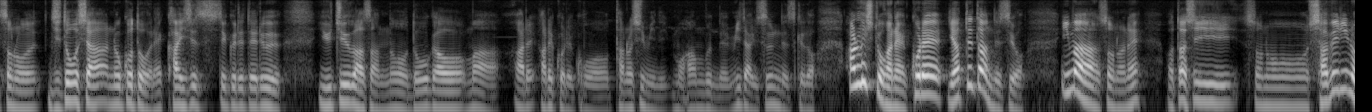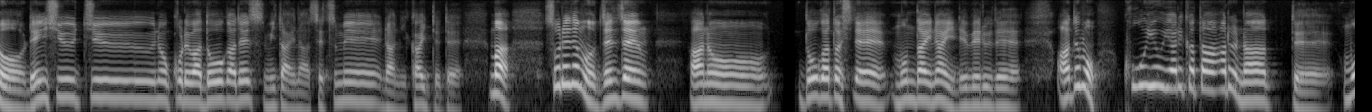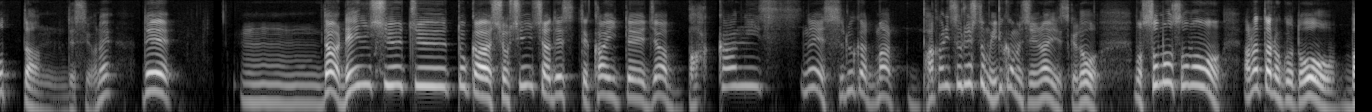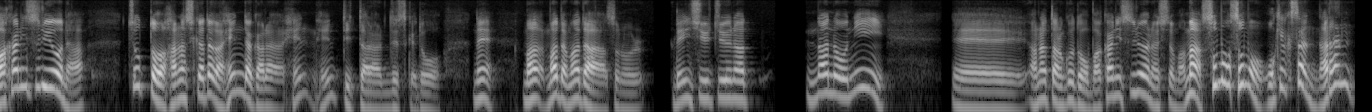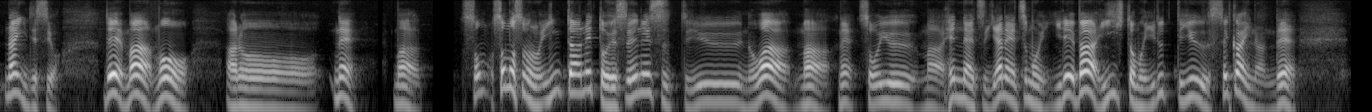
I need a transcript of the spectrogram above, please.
その自動車のことをね解説してくれてる YouTuber さんの動画をまああれあれこれこう楽しみにもう半分で見たりするんですけどある人がねこれやってたんですよ。今そのね私その喋りの練習中のこれは動画ですみたいな説明欄に書いててまあそれでも全然あの動画として問題ないレベルであでもこういうやり方あるなって思ったんですよね。でうんだから練習中とか初心者ですって書いてじゃあバカに、ね、するかまあバカにする人もいるかもしれないですけどもうそもそもあなたのことをバカにするようなちょっと話し方が変だから変変って言ったらあれですけどねままだまだその練習中ななのに、えー、あなたのことをバカにするような人もまあそもそもお客さんにならないんですよ。でまあもうあのー、ねまあそもそもインターネット SNS っていうのはまあねそういうまあ変なやつ嫌なやつもいればいい人もいるっていう世界なんで、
